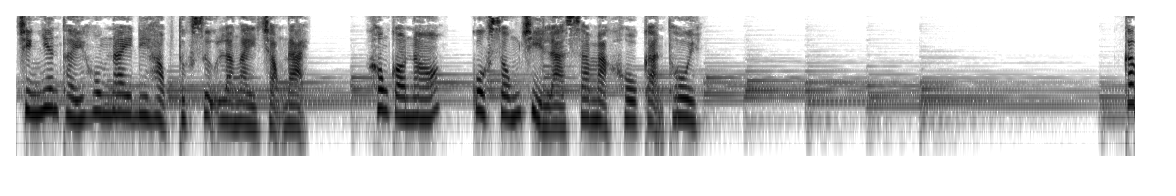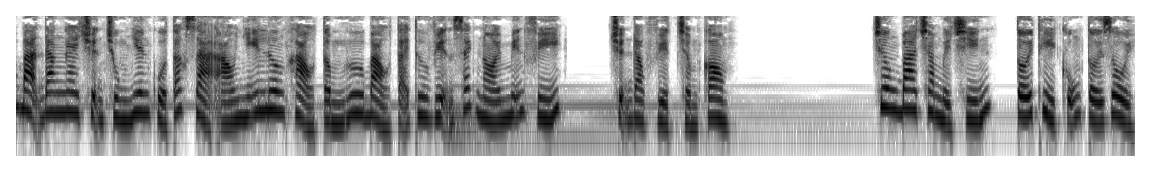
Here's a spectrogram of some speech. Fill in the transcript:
Trình Nhiên thấy hôm nay đi học thực sự là ngày trọng đại. Không có nó, cuộc sống chỉ là sa mạc khô cạn thôi. Các bạn đang nghe chuyện trùng niên của tác giả áo nhĩ lương khảo tầm ngư bảo tại thư viện sách nói miễn phí. Chuyện đọc việt.com Chương 319, tới thì cũng tới rồi.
